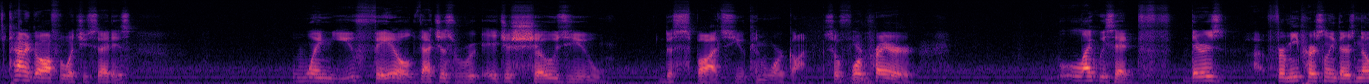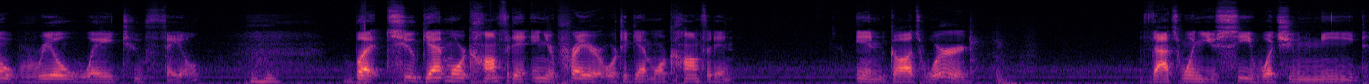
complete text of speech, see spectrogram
to kind of go off of what you said is when you failed, that just re- it just shows you the spots you can work on. So for Yeah. prayer, like we said, f- there's for me personally, there's no real way to fail. But to get more confident in your prayer or to get more confident in God's word, that's when you see what you need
